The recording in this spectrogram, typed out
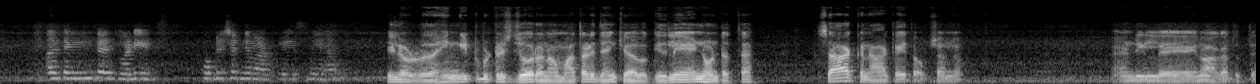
ಪ್ಲೀಸ್ ನೀನು ಇಲ್ಲಿ ನೋಡ್ರದ ಹಿಂಗೆ ಇಟ್ಬಿಟ್ರೆ ಇಷ್ಟು ಜೋರ ನಾವು ಮಾತಾಡಿದ್ದು ಹೆಂಗೆ ಕೇಳ್ಬೇಕು? ಇಲ್ಲಿ ಹೆಣ್ಣು ಹೊಂಟತ್ತ? ಸಾಕು ನಾಲ್ಕೈದು ಆಪ್ಷನ್ ಆ್ಯಂಡ್ ಇಲ್ಲೇ ಏನೋ ಆಗತ್ತೆ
